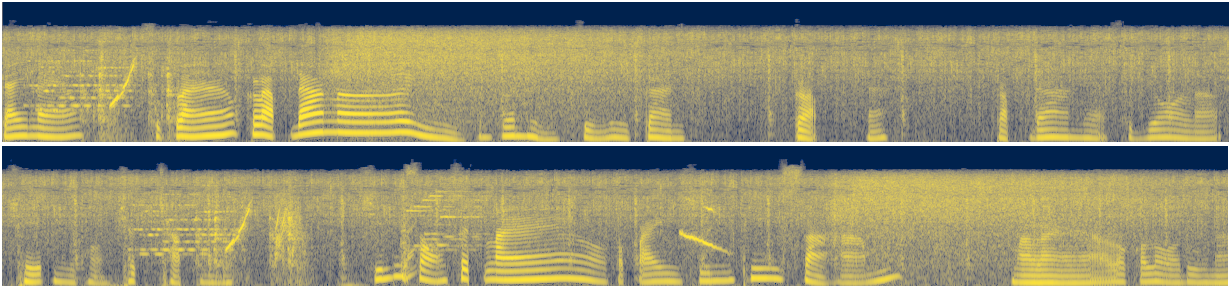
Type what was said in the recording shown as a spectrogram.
ใกล้แล้วสุกแล้วกลับด้านเลย เพื่อนๆเห็นฝีมือการกลับนะ กลับด้านเนี่ยสุดยอดแล้ว เชฟมือทองชัดๆนะ ชิ้นที่สองเสร็จแล้ว ต่อไปชิ้นที่สามมาแล้วเราก็รอดูนะ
